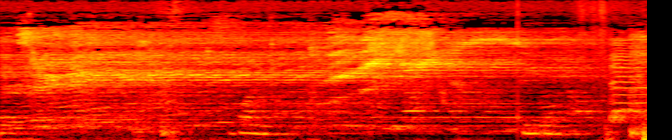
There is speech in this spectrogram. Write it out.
One. Two.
